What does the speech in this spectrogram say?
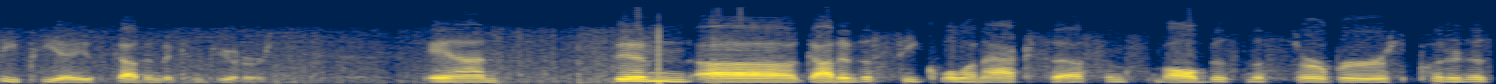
CPAs got into computers, and then uh, got into SQL and Access and small business servers, put in his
